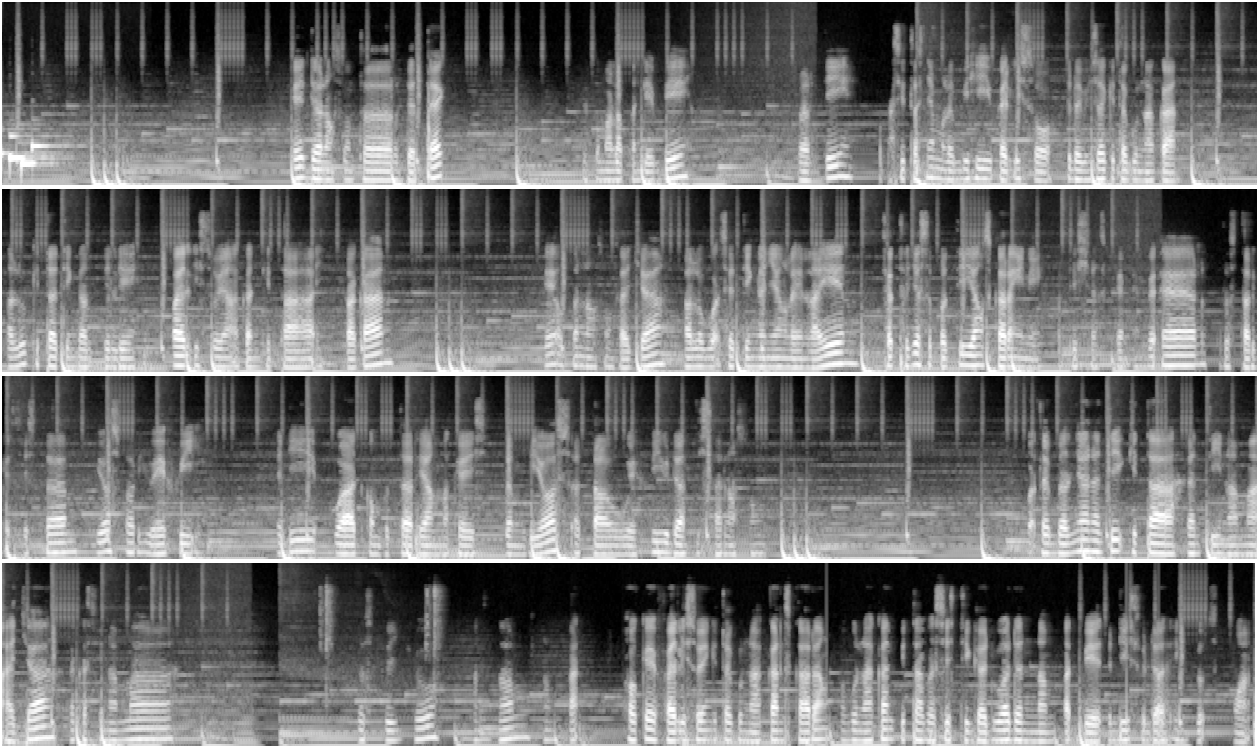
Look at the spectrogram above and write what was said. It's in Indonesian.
Oke dia langsung terdetek. 1,8 GB berarti kapasitasnya melebihi file ISO sudah bisa kita gunakan. Lalu kita tinggal pilih file ISO yang akan kita instalkan oke open langsung saja. Kalau buat settingan yang lain-lain set saja seperti yang sekarang ini. Partition scan MBR terus target system BIOS or UEFI jadi buat komputer yang pakai sistem BIOS atau UEFI udah bisa langsung buat labelnya nanti kita ganti nama aja kita kasih nama 7 Oke, file ISO yang kita gunakan sekarang menggunakan pita basis 32 dan 64B, jadi sudah include semua.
